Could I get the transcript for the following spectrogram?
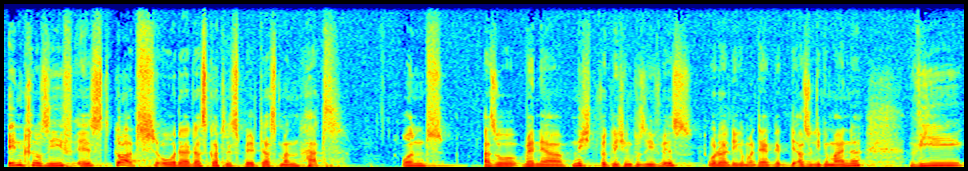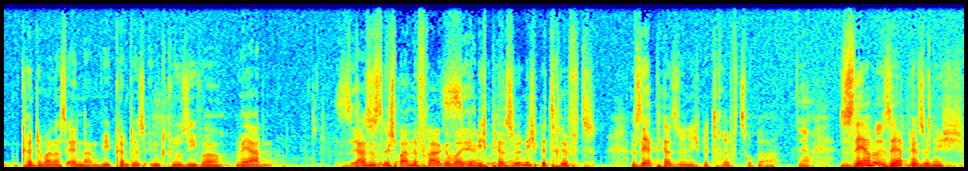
inklusiv ist Gott oder das Gottesbild, das man hat? Und also wenn er nicht wirklich inklusiv ist, oder die, der, also die Gemeinde, wie könnte man das ändern? Wie könnte es inklusiver werden? Sehr das ist eine spannende Frage, weil die mich persönlich betrifft. Sehr persönlich betrifft sogar. Ja. Sehr, sehr persönlich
